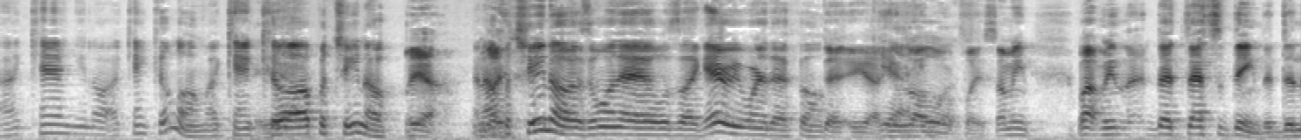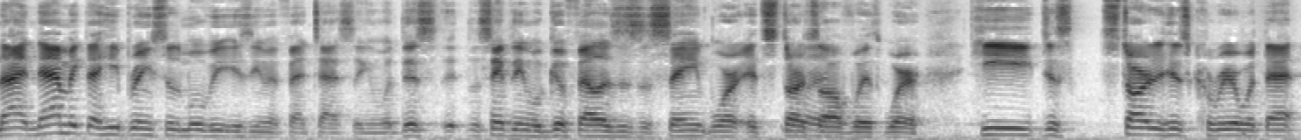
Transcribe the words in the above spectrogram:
I can't, you know, I can't kill him. I can't kill Yeah. Al Pacino. yeah. And Like- Al Pacino is the one that was like everywhere in that film. That, yeah, he Yeah, was all he over the place. I mean, but I mean that that's the thing. The, the dynamic that he brings to the movie is even fantastic. And with this, the same thing with Goodfellas is the same. Where it starts Right. off with where he just started his career with that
